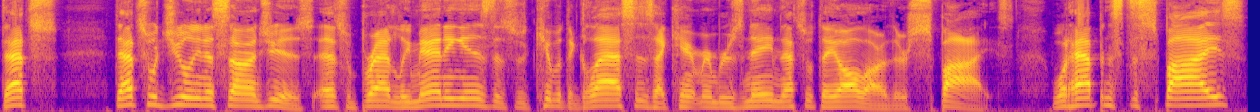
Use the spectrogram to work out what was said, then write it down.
That's that's what Julian Assange is. That's what Bradley Manning is. That's the kid with the glasses. I can't remember his name. That's what they all are. They're spies. What happens to spies?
